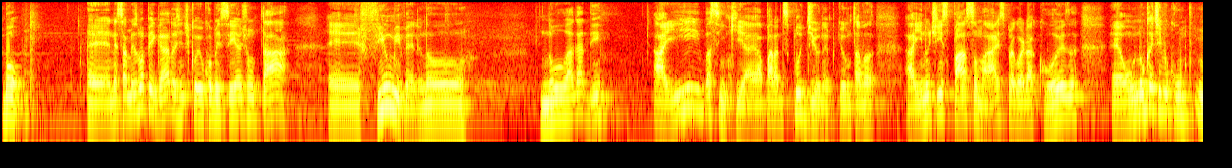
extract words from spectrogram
Bom, é, nessa mesma pegada a gente, eu comecei a juntar é, filme, velho, no no HD. Aí, assim, que a, parada explodiu, né? Porque eu não tava. Aí não tinha espaço mais para guardar coisa. É, eu nunca tive um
